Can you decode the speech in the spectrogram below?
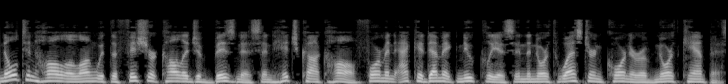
Knowlton Hall along with the Fisher College of Business and Hitchcock Hall form an academic nucleus in the northwestern corner of North Campus.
